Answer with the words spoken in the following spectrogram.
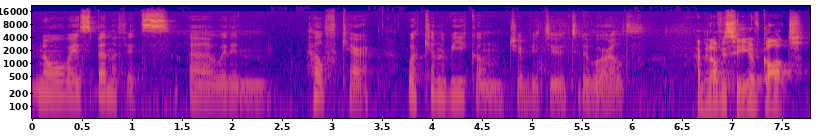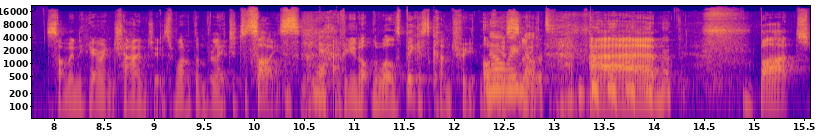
Norway's benefits uh, within healthcare? What can we contribute to to the world? I mean, obviously, you've got some inherent challenges, one of them related to size. Yeah. I mean, you're not the world's biggest country, No, we're obviously. not. um, but,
